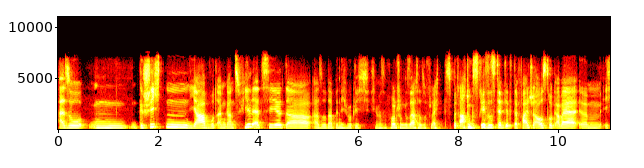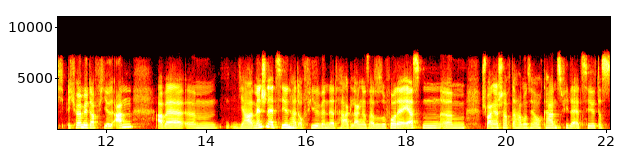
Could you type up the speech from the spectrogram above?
Also mh, Geschichten, ja, wurde einem ganz viel erzählt. Da, also da bin ich wirklich, ich habe es ja vorhin schon gesagt, also vielleicht ist beratungsresistent jetzt der falsche Ausdruck, aber ähm, ich, ich höre mir da viel an. Aber ähm, ja, Menschen erzählen halt auch viel, wenn der Tag lang ist. Also so vor der ersten ähm, Schwangerschaft, da haben uns ja auch ganz viele erzählt, dass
